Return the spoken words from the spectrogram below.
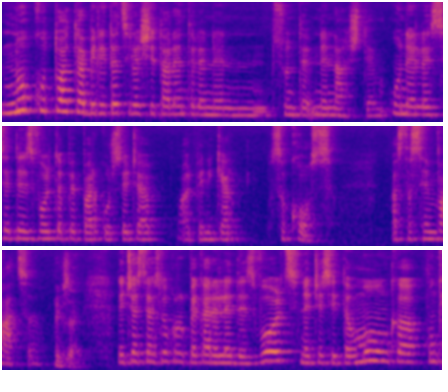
Nu cu toate abilitățile și talentele ne, suntem, ne naștem. Unele se dezvoltă pe parcurs. Aici ar veni chiar săcos. Asta se învață. Exact. Deci astea sunt lucruri pe care le dezvolți, necesită muncă. Ok,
